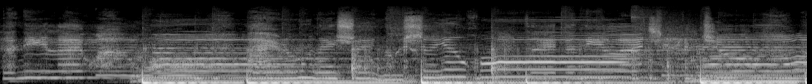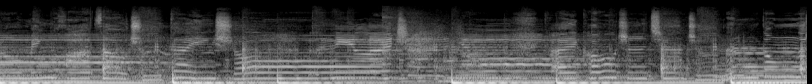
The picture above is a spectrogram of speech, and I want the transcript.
等你来吻我，爱如泪水，浓是烟火。在等你来解救，如名画造出的英雄。等你来占有，开口之前就能懂得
